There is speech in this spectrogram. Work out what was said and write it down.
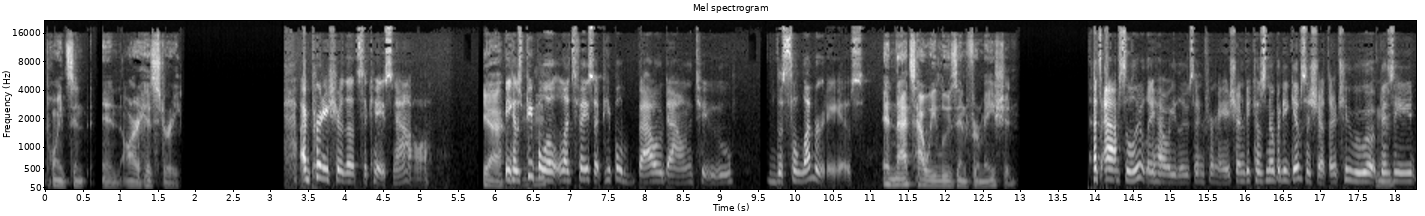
points in in our history. I'm pretty sure that's the case now. Yeah. Because mm-hmm. people, let's face it, people bow down to the celebrities. And that's how we lose information. That's absolutely how we lose information because nobody gives a shit. They're too Mhm. busy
